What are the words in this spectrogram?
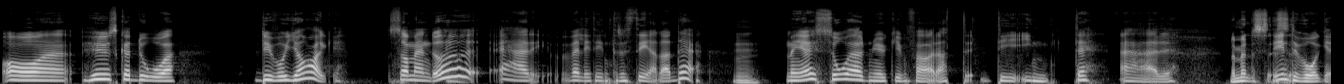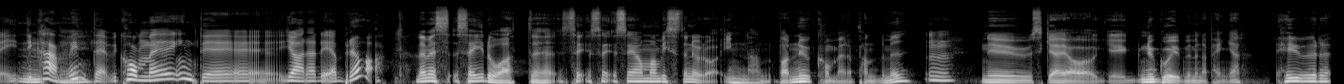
Och eh, hur ska då du och jag, som ändå är väldigt intresserade, Mm. men jag är så ödmjuk inför att det inte är, Nej, men, det är inte vår grej. Det Mm, kan vi nej. inte. Vi kommer inte eh, göra det bra. Nej men säg då att, eh, sä, sä, säg om man visste nu då innan, bara nu kommer en pandemi, Mm. nu ska jag, eh, nu går jag ut med mina pengar. Hur,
